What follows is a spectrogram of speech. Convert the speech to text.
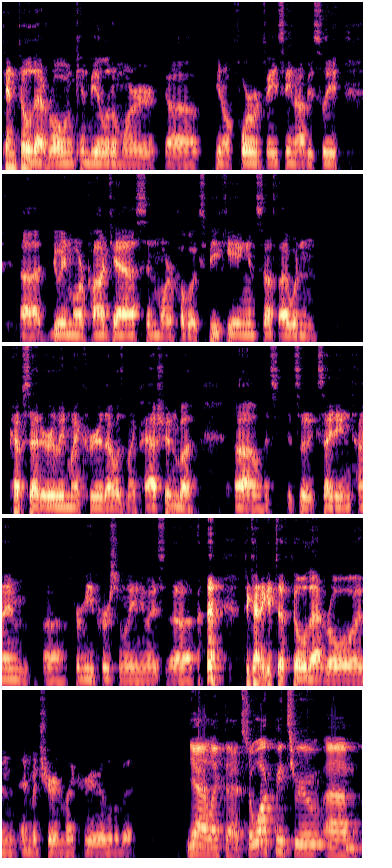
can fill that role and can be a little more uh, you know forward facing. Obviously, uh, doing more podcasts and more public speaking and stuff. I wouldn't have said early in my career that was my passion, but um, it's it's an exciting time uh, for me personally, anyways, uh, to kind of get to fill that role and, and mature in my career a little bit. Yeah, I like that. So walk me through. Um,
